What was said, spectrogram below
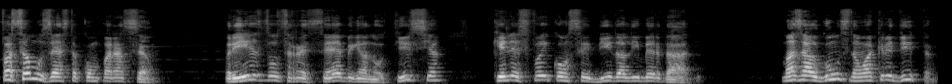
Façamos esta comparação. Presos recebem a notícia que lhes foi concedida a liberdade. Mas alguns não acreditam.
